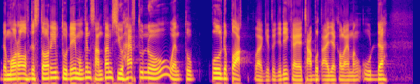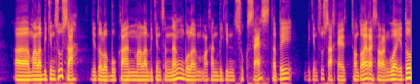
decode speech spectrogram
the moral of the story today mungkin sometimes you have to know when to pull the plug lah gitu. Jadi kayak cabut aja kalau emang udah uh, malah bikin susah gitu loh, bukan malah bikin seneng, boleh makan bikin sukses, tapi bikin susah. Kayak contohnya restoran gue itu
